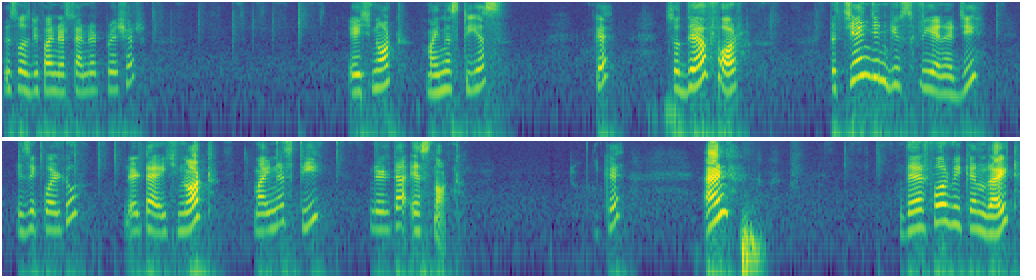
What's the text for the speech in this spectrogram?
this was defined as standard pressure H naught minus T s. So, therefore, the change in Gibbs free energy is equal to delta H naught minus T delta S naught. Okay and therefore, we can write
